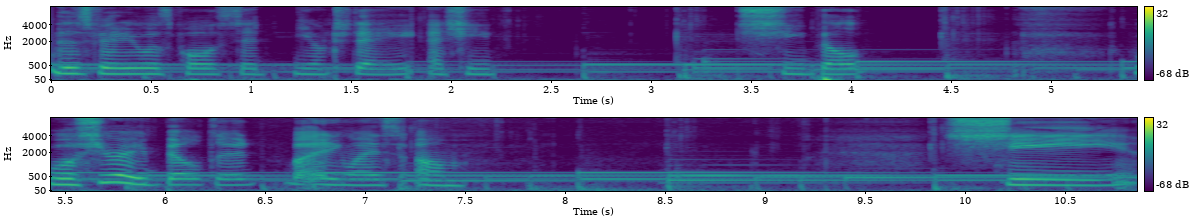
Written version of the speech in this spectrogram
this video was posted, you know, today, and she she built. Well, she already built it, but anyways, um, she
